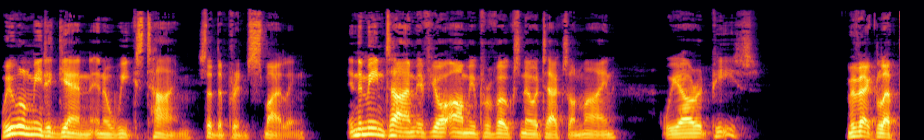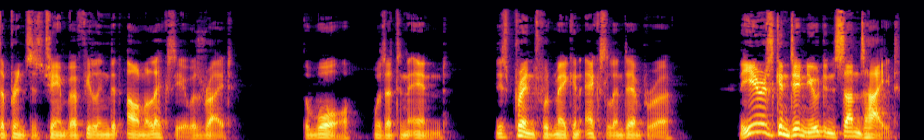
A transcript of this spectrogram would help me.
We will meet again in a week's time, said the prince, smiling. In the meantime, if your army provokes no attacks on mine, we are at peace. Vivec left the prince's chamber feeling that Almalexia was right. The war was at an end. This prince would make an excellent emperor. The years continued in sun's height.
